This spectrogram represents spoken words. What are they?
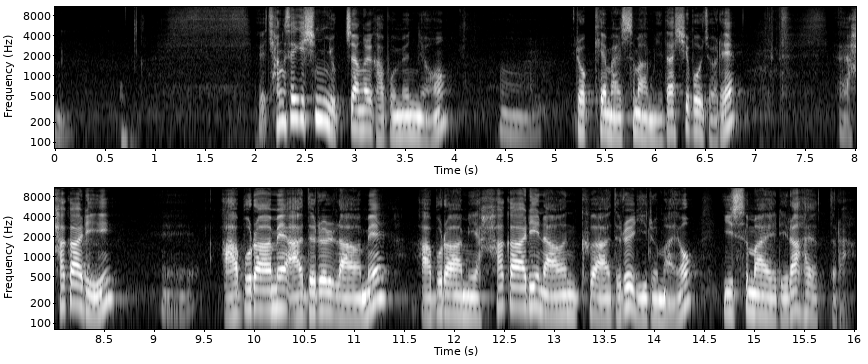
음. 창세기 16장을 가보면요. 어, 이렇게 말씀합니다. 15절에 하갈이 아브라함의 아들을 낳음에 아브라함이 하갈이 낳은 그 아들을 이름하여 이스마엘이라 하였더라.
